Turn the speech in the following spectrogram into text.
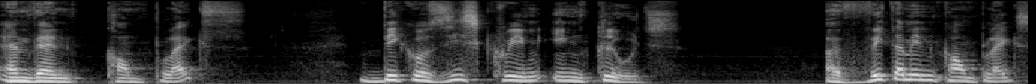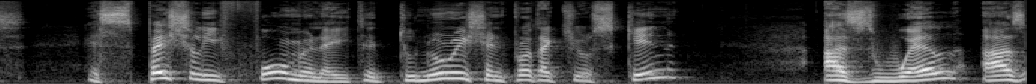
And then complex, because this cream includes a vitamin complex especially formulated to nourish and protect your skin, as well as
